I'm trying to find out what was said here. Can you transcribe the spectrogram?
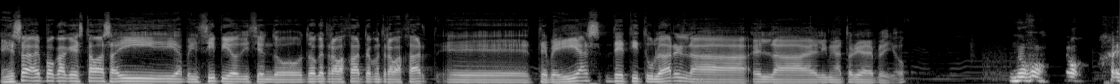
En esa época que estabas ahí al principio diciendo tengo que trabajar, tengo que trabajar, eh, ¿te veías de titular en la, en la eliminatoria de playoff? No, no.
